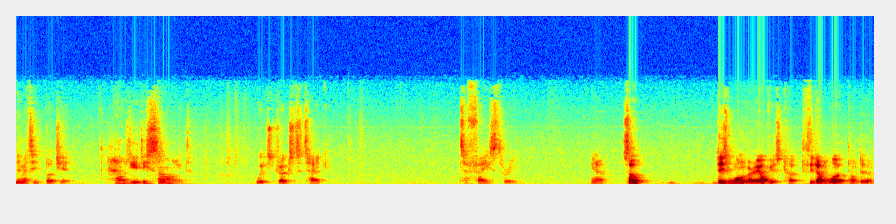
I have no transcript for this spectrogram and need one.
limited budget. How do you decide which drugs to take to phase three? You know, so there's one very obvious cut. If they don't work, don't do it.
